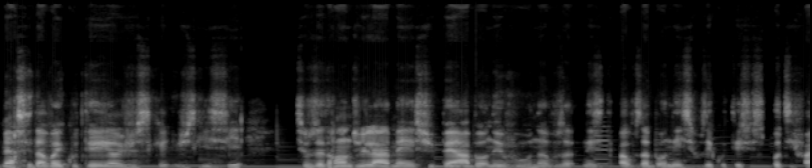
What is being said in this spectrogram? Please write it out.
merci d'avoir écouté euh, jusqu'- jusqu'ici. Si vous êtes rendu là, mais super, abonnez-vous. Ne vous- N'hésitez pas à vous abonner. Si vous écoutez sur Spotify,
